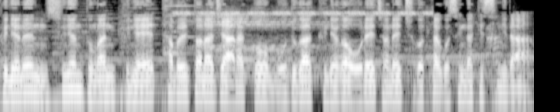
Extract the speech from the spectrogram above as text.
그녀는 수년 동안 그녀의 탑을 떠나지 않았고 모두가 그녀가 오래 전에 죽었다고 생각했습니다.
